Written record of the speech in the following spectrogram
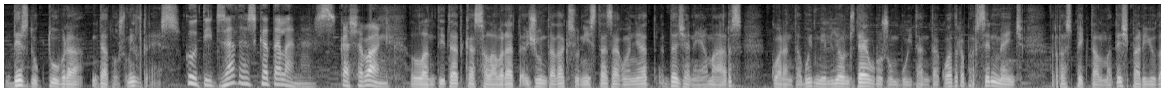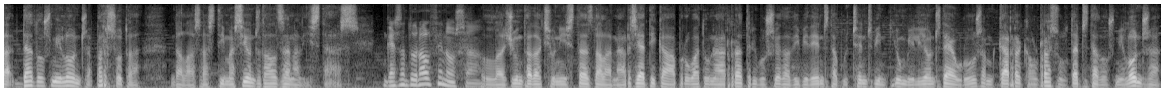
des d'octubre de 2003. Cotitzades catalanes. CaixaBank. L'entitat que ha celebrat Junta d'Accionistes ha guanyat de gener a març 48 milions d'euros, un 84% menys respecte al mateix període de 2011, per sota de les estimacions dels analistes. Gas natural Fenosa. La Junta d'Accionistes de l'Energètica ha aprovat una retribució de dividends de 821 milions d'euros amb càrrec als resultats de 2011,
